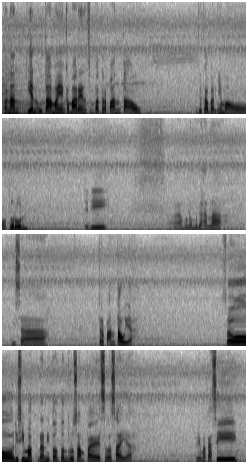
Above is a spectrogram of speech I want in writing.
penantian utama yang kemarin sempat terpantau itu kabarnya mau turun. Jadi eh, mudah-mudahan lah bisa terpantau ya. So disimak dan ditonton terus sampai selesai ya. Terima kasih.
